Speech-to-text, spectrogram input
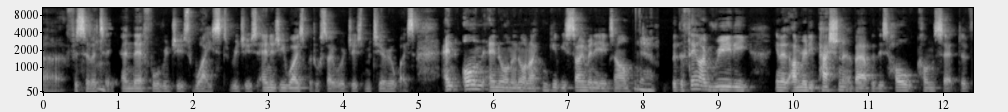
uh, facility mm-hmm. and therefore reduce waste reduce energy waste but also reduce material waste and on and on and on i can give you so many examples yeah. but the thing i really you know I'm really passionate about with this whole concept of,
